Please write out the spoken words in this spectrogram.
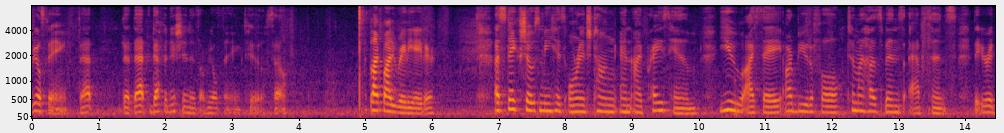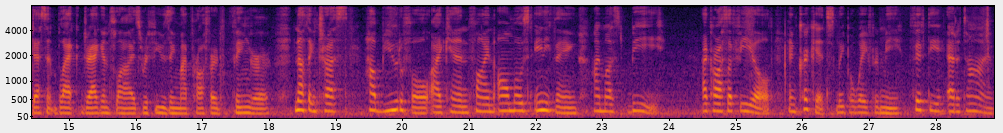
real thing. That that that definition is a real thing too. So, black body radiator. A snake shows me his orange tongue, and I praise him. You, I say, are beautiful. To my husband's absence, the iridescent black dragonflies refusing my proffered finger. Nothing trusts how beautiful I can find almost anything I must be. I cross a field, and crickets leap away from me, 50 at a time.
